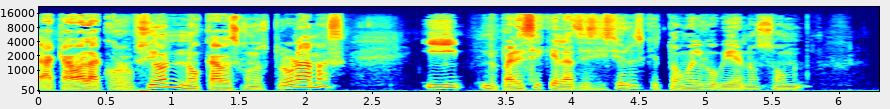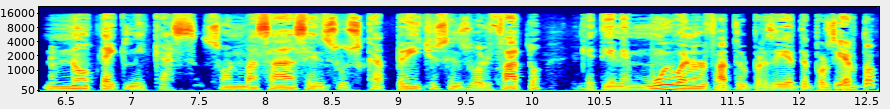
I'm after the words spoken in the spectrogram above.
acaba la corrupción, no acabas con los programas. Y me parece que las decisiones que toma el gobierno son no técnicas, son basadas en sus caprichos, en su olfato, que tiene muy buen olfato el presidente, por cierto,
